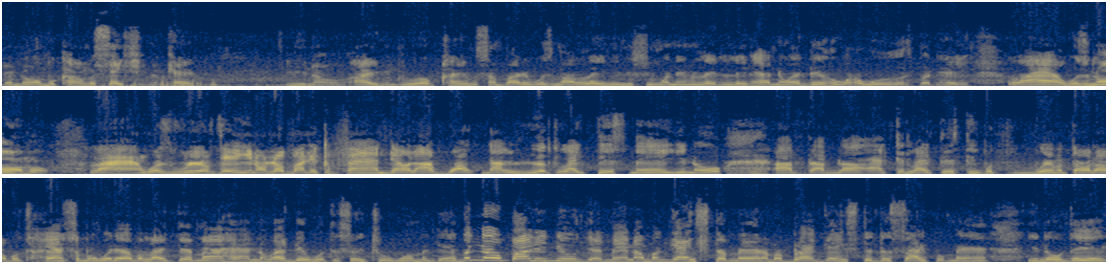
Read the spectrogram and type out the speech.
the normal conversation, okay? You know, I even grew up claiming somebody was my lady, and she wasn't even lady. Lady had no idea who I was. But hey, lying was normal. Lying was real thing. You know, nobody can find out. I walked, and I looked like this, man. You know, I, I'm not acting like this. People, women thought I was handsome or whatever like that. Man, I had no idea what to say to a woman then. But nobody knew that, man. I'm a gangster, man. I'm a black gangster disciple, man. You know, they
